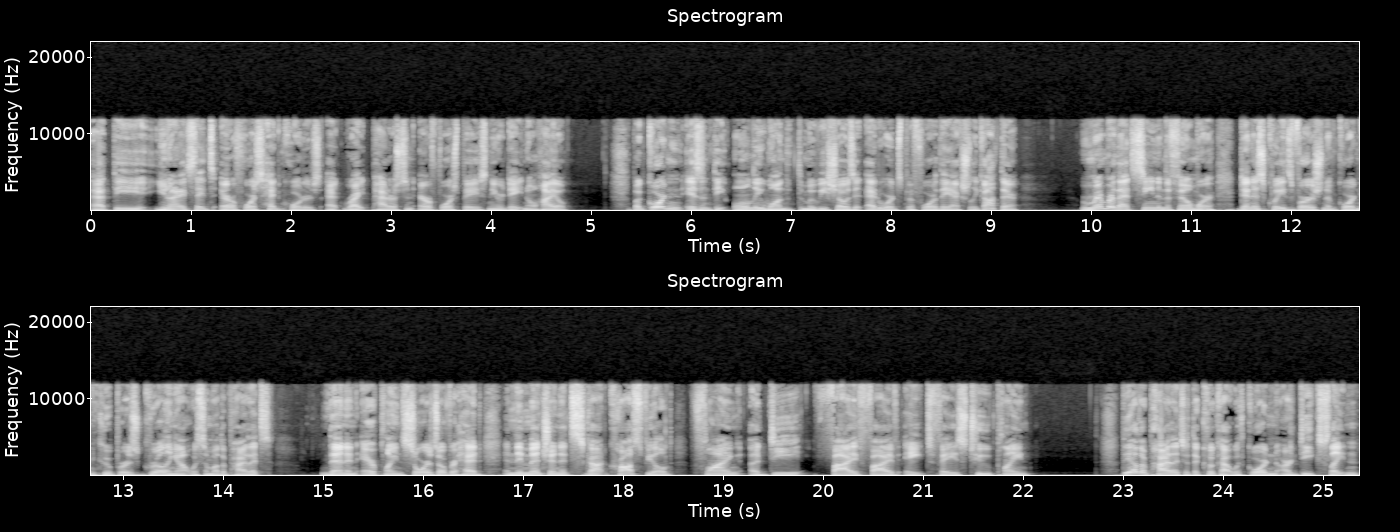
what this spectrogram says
at the United States Air Force headquarters at Wright Patterson Air Force Base near Dayton, Ohio. But Gordon isn't the only one that the movie shows at Edwards before they actually got there. Remember that scene in the film where Dennis Quaid's version of Gordon Cooper is grilling out with some other pilots? Then an airplane soars overhead, and they mention it's Scott Crossfield flying a D 558 Phase 2 plane. The other pilots at the cookout with Gordon are Deke Slayton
